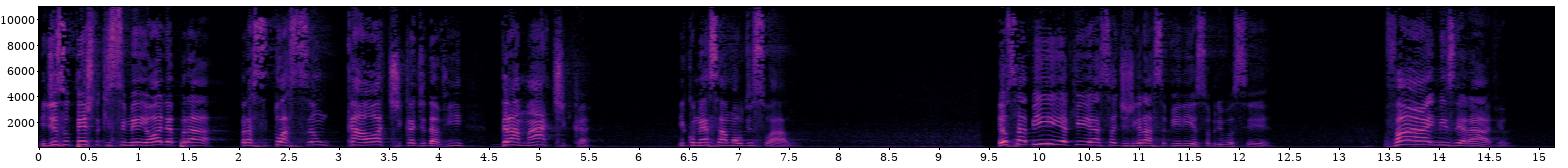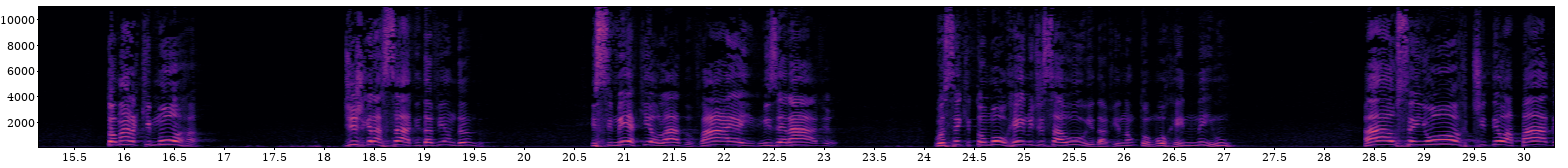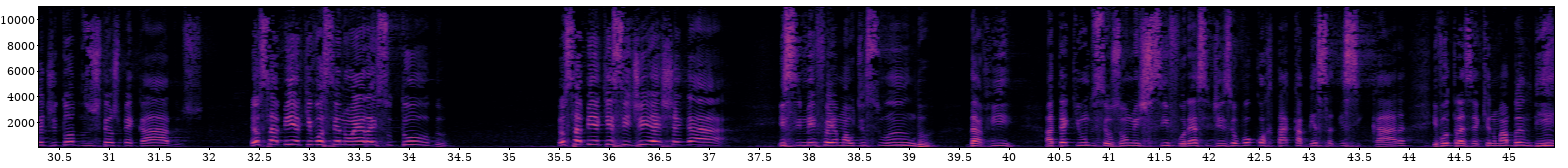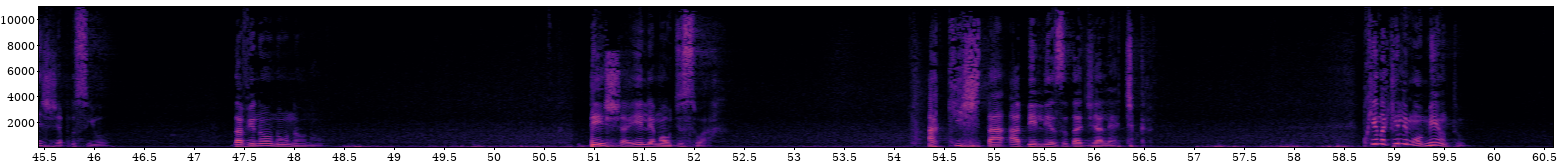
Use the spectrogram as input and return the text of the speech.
E diz o texto que Simei olha para a situação caótica de Davi, dramática, e começa a amaldiçoá-lo. Eu sabia que essa desgraça viria sobre você. Vai, miserável. Tomara que morra. Desgraçado. E Davi andando. E Simei aqui ao lado. Vai, miserável. Você que tomou o reino de Saul. E Davi não tomou reino nenhum. Ah, o Senhor te deu a paga de todos os teus pecados. Eu sabia que você não era isso tudo. Eu sabia que esse dia ia chegar. E Simei foi amaldiçoando Davi, até que um dos seus homens se enfurece e diz: Eu vou cortar a cabeça desse cara e vou trazer aqui numa bandeja para o Senhor. Davi, não, não, não, não. Deixa ele amaldiçoar. Aqui está a beleza da dialética. Porque naquele momento,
